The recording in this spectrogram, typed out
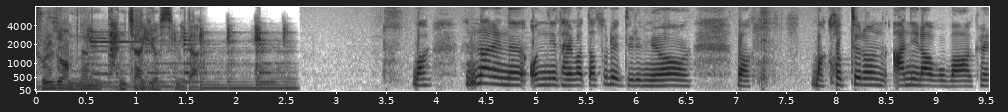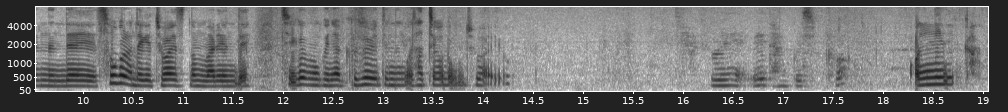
둘도 없는 단짝이었습니다. 막 옛날에는 언니 닮았다 소리 들으면 막, 막 겉으론 아니라고 막 그랬는데 속으로는 되게 좋아했었단 말이었는데 지금은 그냥 그 소리 듣는 거 자체가 너무 좋아요. 왜, 왜 닮고 싶어? 언니니까.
